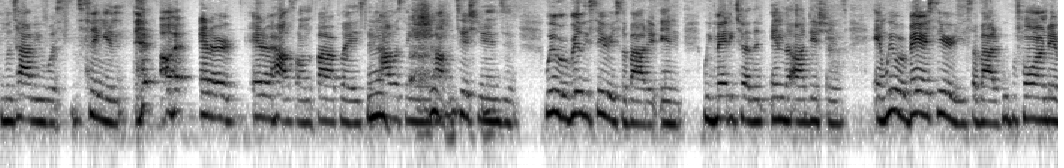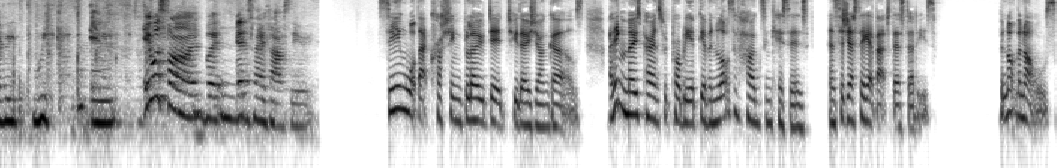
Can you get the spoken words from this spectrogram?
Latavi was singing at her at her house on the fireplace, and mm-hmm. I was singing in competitions, and we were really serious about it. And we met each other in the auditions, and we were very serious about it. We performed every week, and it was fun, but mm. at the same time, serious seeing what that crushing blow did to those young girls, I think most parents would probably have given lots of hugs and kisses and suggest they get back to their studies. But not the Knowles.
